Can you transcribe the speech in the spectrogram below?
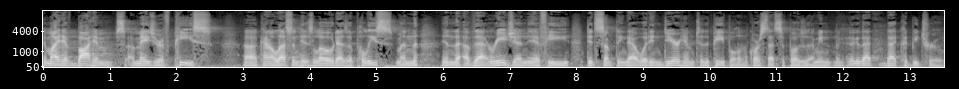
it might have bought him a measure of peace, uh, kind of lessened his load as a policeman in the, of that region if he did something that would endear him to the people. And of course, that's supposed, I mean, that, that could be true.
